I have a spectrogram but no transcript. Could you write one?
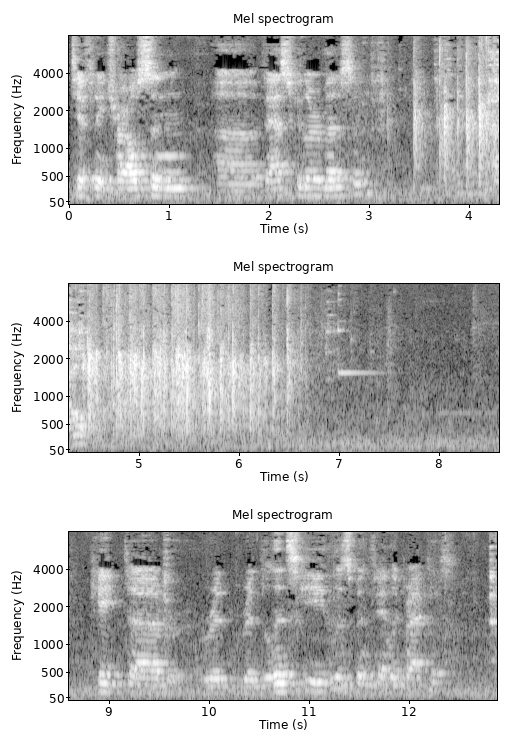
Tiffany Charlson, uh, Vascular Medicine. Hi. Kate uh, Lisbon Family Practice. Uh,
